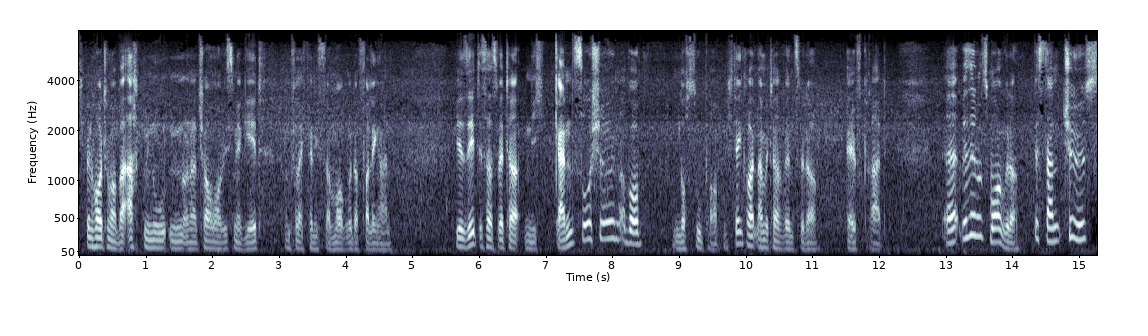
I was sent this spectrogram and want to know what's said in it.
Ich bin heute mal bei 8 Minuten und dann schauen wir mal, wie es mir geht. Und vielleicht kann ich es dann morgen wieder verlängern. Wie ihr seht, ist das Wetter nicht ganz so schön, aber noch super. Ich denke, heute Nachmittag werden es wieder 11 Grad. Äh, wir sehen uns morgen wieder. Bis dann. Tschüss.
